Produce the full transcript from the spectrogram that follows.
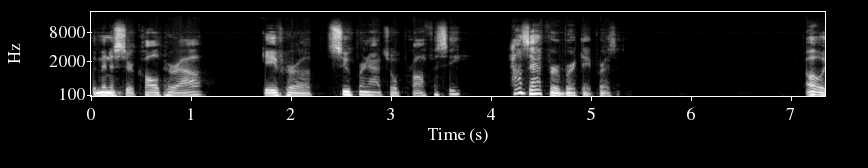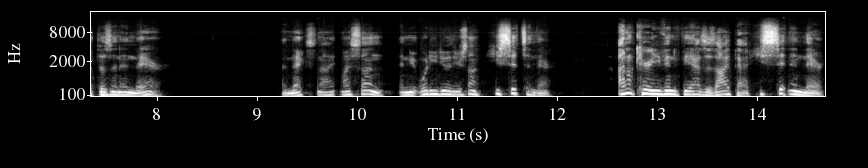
the minister called her out, gave her a supernatural prophecy. How's that for a birthday present? Oh, it doesn't end there. The next night, my son, and what do you do with your son? He sits in there. I don't care even if he has his iPad. He's sitting in there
